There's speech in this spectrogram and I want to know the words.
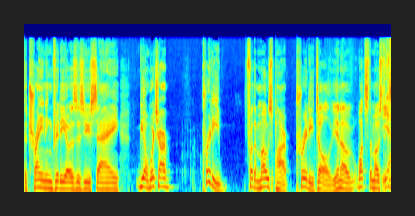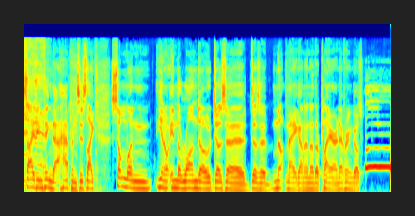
the training videos, as you say, you know, which are pretty for the most part pretty dull you know what's the most Yeah. exciting thing that happens is like someone you know in the rondo does a does a nutmeg on another player and everyone goes Woo!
